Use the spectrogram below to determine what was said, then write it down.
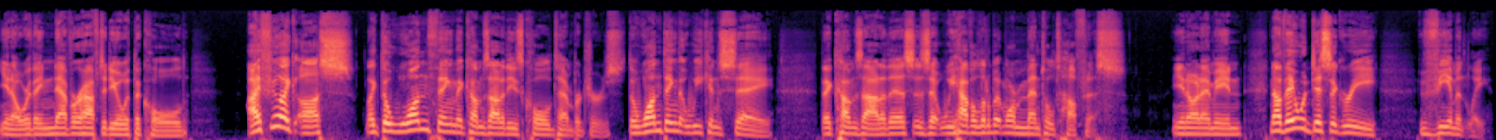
you know, where they never have to deal with the cold. I feel like us, like the one thing that comes out of these cold temperatures, the one thing that we can say that comes out of this is that we have a little bit more mental toughness. You know what I mean? Now, they would disagree vehemently,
